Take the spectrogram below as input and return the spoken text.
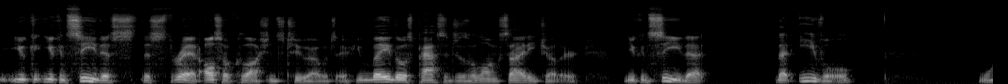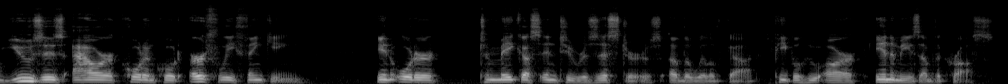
you can you can see this this thread also Colossians 2 I would say. If you lay those passages alongside each other you can see that that evil uses our quote unquote earthly thinking in order to make us into resistors of the will of God people who are enemies of the cross.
